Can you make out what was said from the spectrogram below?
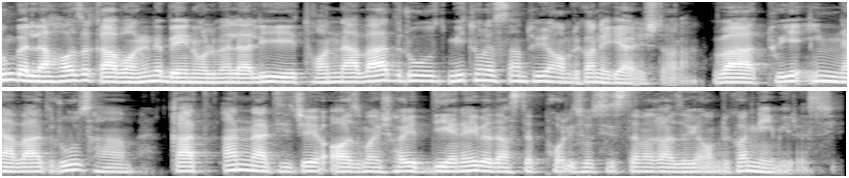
چون به لحاظ قوانین بین المللی تا 90 روز می‌تونستن توی آمریکا نگهش دارن. و توی این 90 روز هم قطعا نتیجه آزمایش های دی ای به دست پلیس و سیستم قضایی آمریکا نمی‌رسید.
